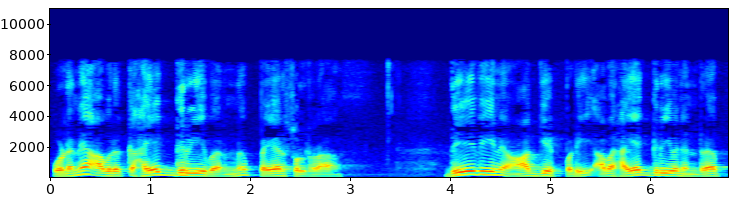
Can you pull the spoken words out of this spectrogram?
உடனே அவருக்கு ஹயக்ரீவர்னு பெயர் சொல்கிறா தேவியின் ஆகியப்படி அவர் ஹயக்ரீவன் என்ற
